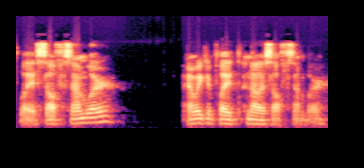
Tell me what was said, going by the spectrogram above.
Play a Self-Assembler. And we can play another Self-Assembler.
